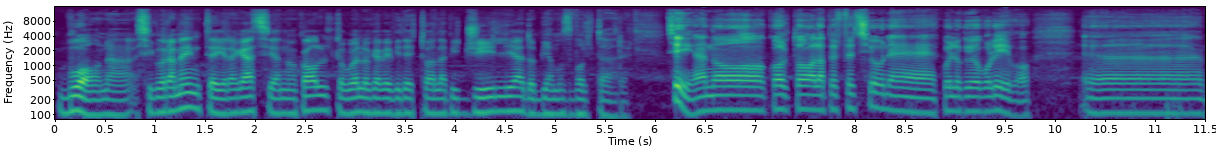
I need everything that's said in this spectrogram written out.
buona. Sicuramente i ragazzi hanno colto quello che avevi detto alla vigilia, dobbiamo svoltare. Sì, hanno colto alla perfezione quello che io volevo. Eh,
